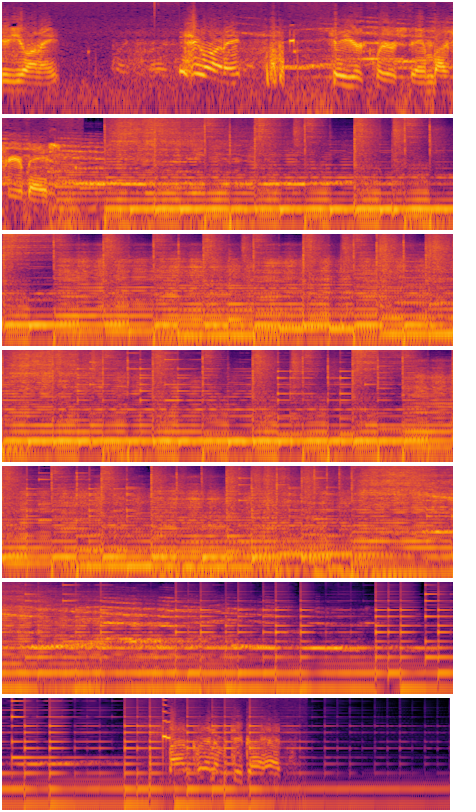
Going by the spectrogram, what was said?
You on 8? You on 8? Okay, you're clear. Stand by for your base.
